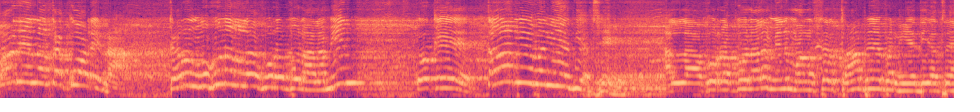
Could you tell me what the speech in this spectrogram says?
পারে না, তা করে না। কারণ মোহন আল্লাহ রব্বুল আলমিন ওকে তাবে বানিয়ে দিয়েছে। আল্লাহ রব্বুল আলমিন মানুষের তাবে বানিয়ে দিয়েছে।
